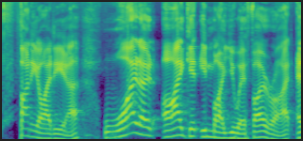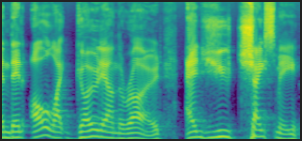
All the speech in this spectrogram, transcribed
Funny idea. Why don't I get in my UFO right, and then I'll like go down the road, and you chase me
